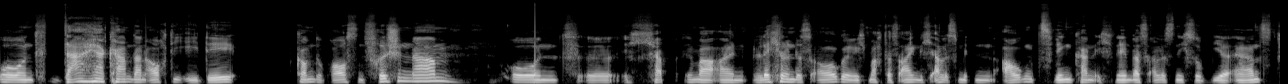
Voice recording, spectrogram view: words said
Und daher kam dann auch die Idee, komm, du brauchst einen frischen Namen. Und äh, ich habe immer ein lächelndes Auge. Ich mache das eigentlich alles mit den Augenzwinkern. Ich nehme das alles nicht so bierernst.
